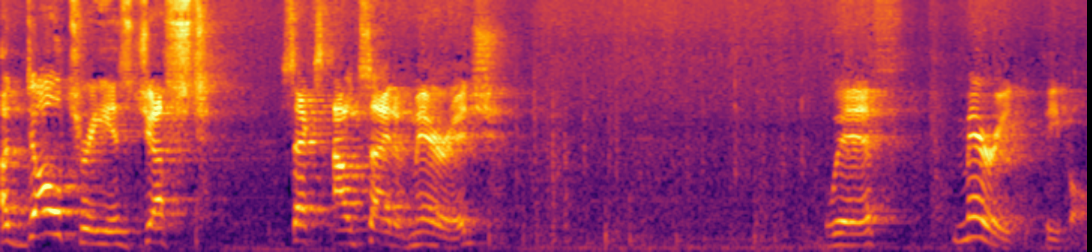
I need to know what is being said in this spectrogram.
Adultery is just sex outside of marriage with married people.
